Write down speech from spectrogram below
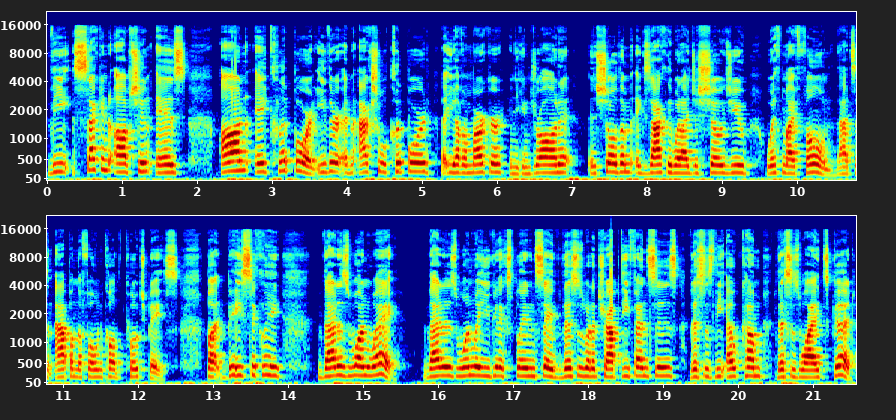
The second option is on a clipboard, either an actual clipboard that you have a marker and you can draw on it and show them exactly what I just showed you with my phone. That's an app on the phone called Coachbase. But basically, that is one way. That is one way you can explain and say, this is what a trap defense is, this is the outcome, this is why it's good.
